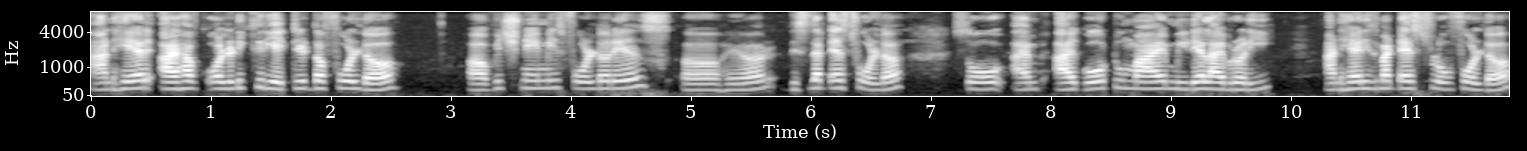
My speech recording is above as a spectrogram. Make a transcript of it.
and here i have already created the folder uh, which name is folder is uh, here. This is the test folder. So i'm i go to my media library and here is my test flow folder.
